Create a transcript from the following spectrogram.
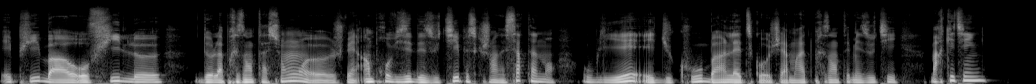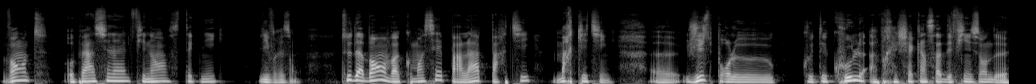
Et puis, bah, au fil de la présentation, je vais improviser des outils parce que j'en ai certainement oublié. Et du coup, bah, let's go. J'aimerais te présenter mes outils marketing, vente, opérationnel, finance, technique, livraison. Tout d'abord, on va commencer par la partie marketing. Euh, juste pour le côté cool, après chacun sa définition de,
